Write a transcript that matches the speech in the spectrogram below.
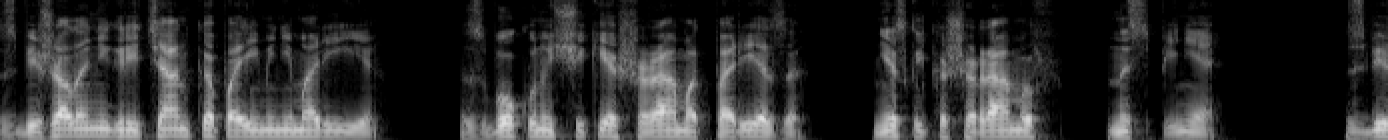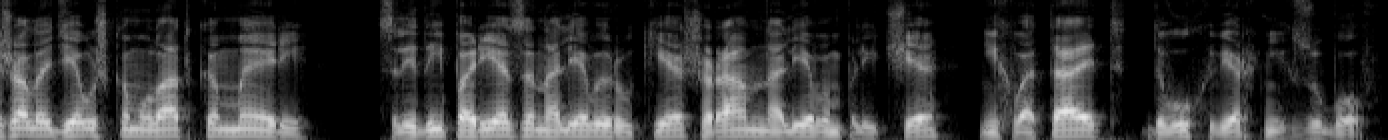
Сбежала негритянка по имени Мария. Сбоку на щеке шрам от пореза, несколько шрамов на спине. Сбежала девушка-мулатка Мэри. Следы пореза на левой руке, шрам на левом плече, не хватает двух верхних зубов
